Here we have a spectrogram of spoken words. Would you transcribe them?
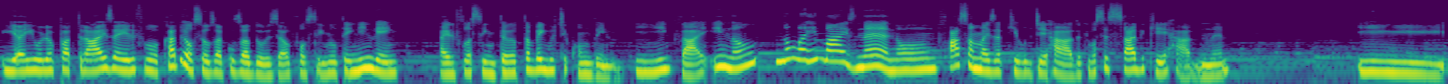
e aí olhou para trás, aí ele falou: Cadê os seus acusadores? Ela falou assim: Não tem ninguém. Aí ele falou assim: Então eu também não te condeno. E vai, e não, não erre mais, né? Não faça mais aquilo de errado, que você sabe que é errado, né? E,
